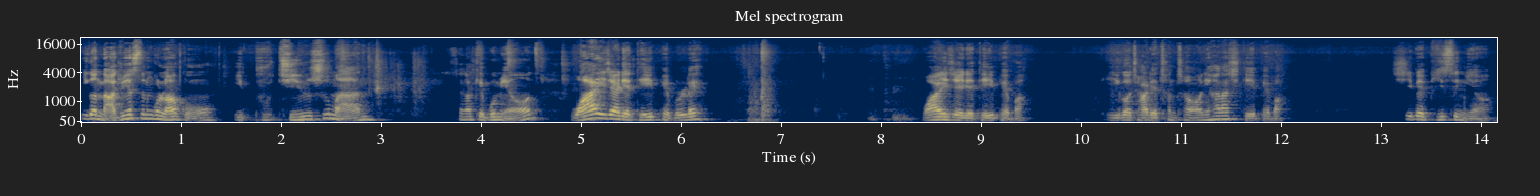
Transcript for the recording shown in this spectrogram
이건 나중에 쓰는 걸로 하고 이 부, 진수만 생각해 보면 y 자리에 대입해 볼래? y 자리에 대입해 봐. 이거 자리에 천천히 하나씩 대입해 봐. 10의 비승이야.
